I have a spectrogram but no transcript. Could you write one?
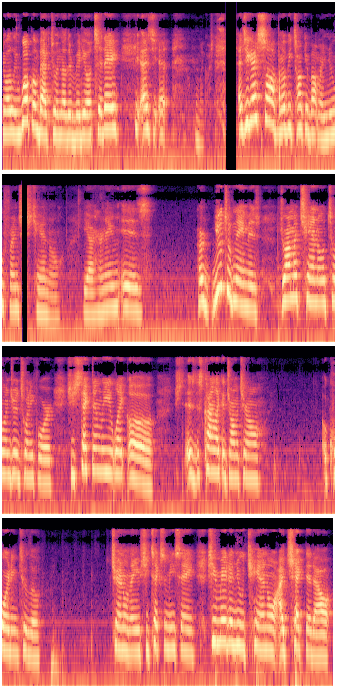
Anyway, welcome back to another video. Today, as uh, oh my gosh, as you guys saw, I'm gonna be talking about my new French channel. Yeah, her name is her YouTube name is Drama Channel 224. She's technically like a it's kind of like a drama channel according to the channel name. She texted me saying she made a new channel. I checked it out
